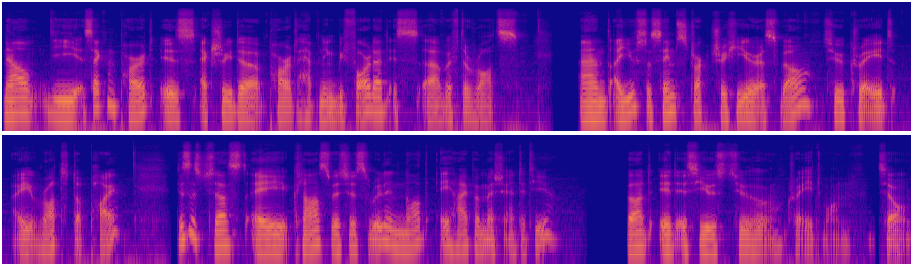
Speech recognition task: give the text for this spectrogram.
Now, the second part is actually the part happening before that is uh, with the rods. And I use the same structure here as well to create a rod.py. This is just a class which is really not a hypermesh entity, but it is used to create one. So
